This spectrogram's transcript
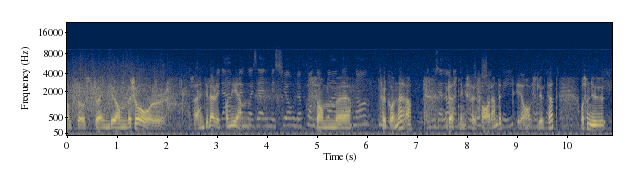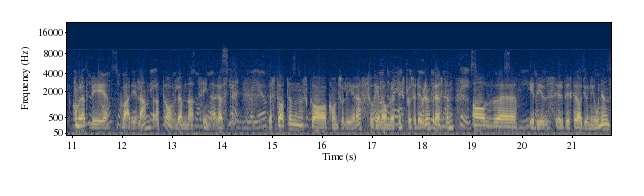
Alltså Stranger on the Shore. Och så Angela Rippon igen som eh, förkunnar att röstningsförfarandet är avslutat och som nu kommer att be varje land att avlämna sina röster. Resultaten ska kontrolleras och hela omröstningsproceduren förresten av eh, EBUs, Europeiska radiounionens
